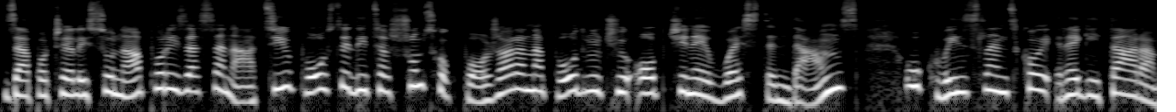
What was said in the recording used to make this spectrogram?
Započeli su napori za sanaciju posljedica šumskog požara na području općine Western Downs u Queenslandskoj regiji Tara,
